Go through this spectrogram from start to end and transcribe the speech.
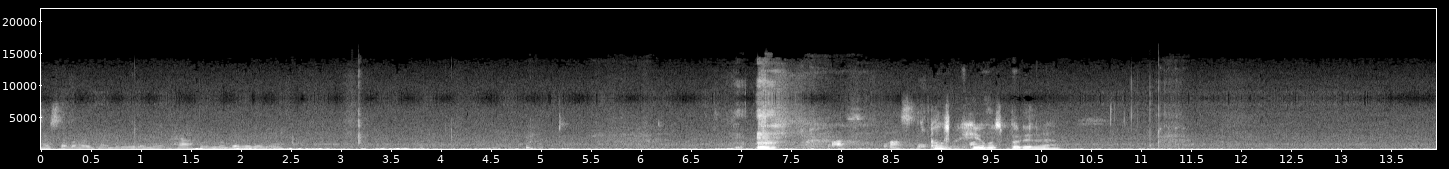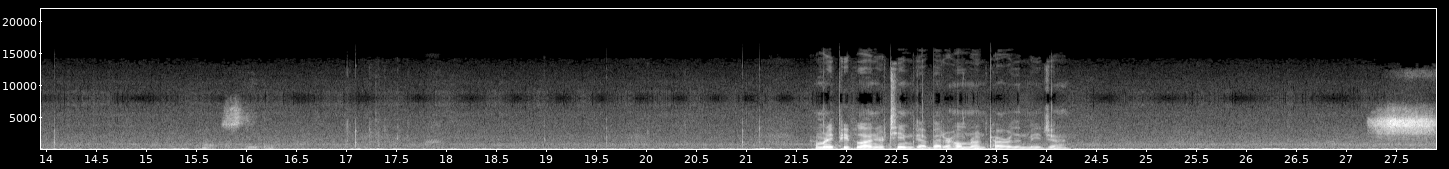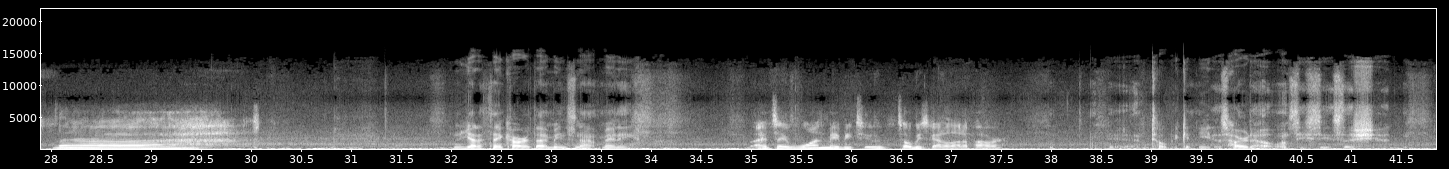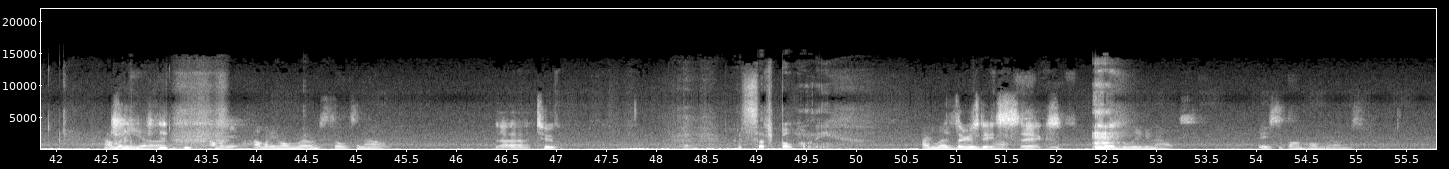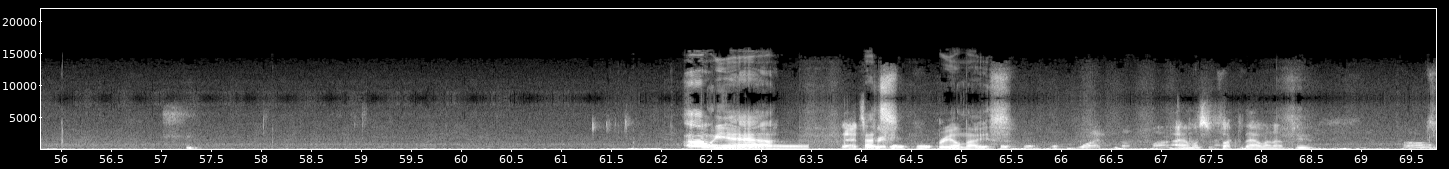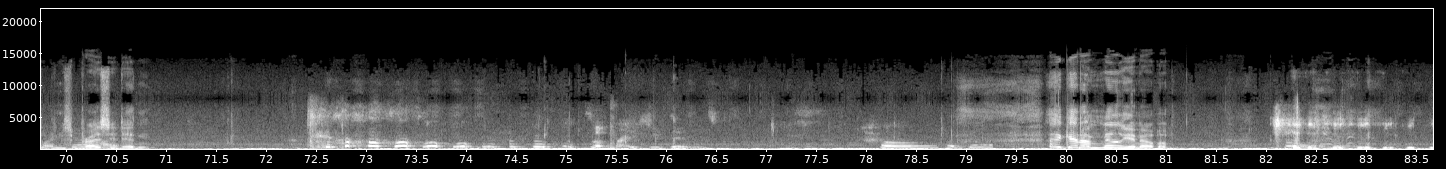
I just have a hard time believing that half of them are better than me. Poss- possible. Oh, he almost booted it out. Oh, stupid. How many people on your team got better home run power than me, John? Uh, You gotta think hard, that means not many. I'd say one, maybe two. Toby's got a lot of power. Yeah, Toby can eat his heart out once he sees this shit. How many? Uh, how many? How many home runs Tilton out? Uh, two. That's such baloney. I led the league in Thursday's outs. six. I led the league in outs, based upon home runs. Oh yeah. That's, That's pretty. real nice. What the fuck? I almost fucked that one up too. Oh my I'm surprised God. you didn't. surprised you didn't. Oh my God. I got a million of them. Oh.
